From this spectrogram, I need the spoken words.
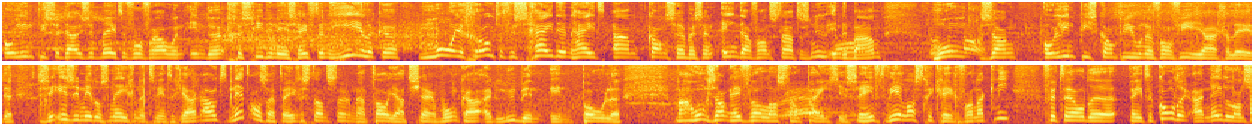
Olympische 1000 meter voor vrouwen in de geschiedenis. Heeft een heerlijke, mooie, grote verscheidenheid aan kanshebbers. En één daarvan staat dus nu in de baan. Hong Zhang Olympisch kampioene van vier jaar geleden. Ze is inmiddels 29 jaar oud. Net als haar tegenstandster Natalia Czerwonka uit Lubin in Polen. Maar Hong Zhang heeft wel last van pijntjes. Ze heeft weer last gekregen van haar knie. Vertelde Peter Kolder, haar Nederlandse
